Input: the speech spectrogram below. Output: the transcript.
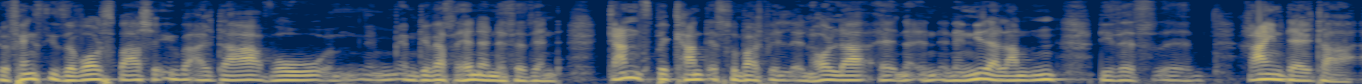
du fängst diese Wolfsbarsche überall da, wo im, im Gewässer Hindernisse sind. Ganz bekannt ist zum Beispiel in Holland, in, in, in den Niederlanden dieses äh, Rheindelta.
